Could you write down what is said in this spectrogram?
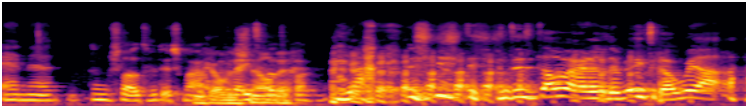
En eh, toen besloten we dus maar Moest je over de snelweg. Ja, precies. Dus, dus dan waren we de metro. Maar ja,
